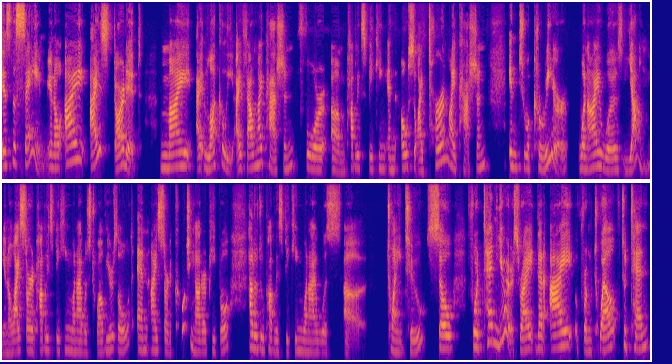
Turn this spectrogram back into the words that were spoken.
it's the same. You know i i started my I luckily I found my passion for um, public speaking and also I turned my passion into a career when I was young. You know, I started public speaking when I was 12 years old and I started coaching other people how to do public speaking when I was uh, 22 so for 10 years right that i from 12 to 10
